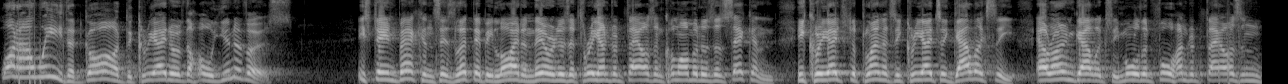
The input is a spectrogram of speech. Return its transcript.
What are we that God, the creator of the whole universe, he stands back and says, Let there be light, and there it is at 300,000 kilometers a second. He creates the planets, he creates a galaxy, our own galaxy, more than 400,000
